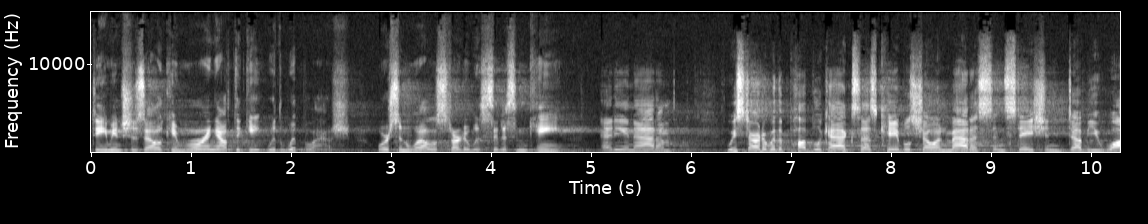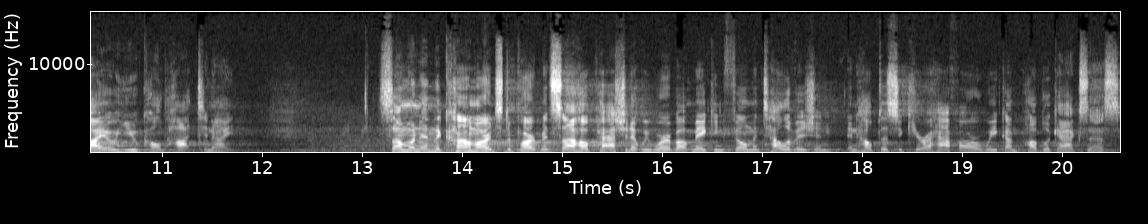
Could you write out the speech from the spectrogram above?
Damien Chazelle came roaring out the gate with Whiplash. Orson Welles started with Citizen Kane. Eddie and Adam? We started with a public access cable show on Madison station WYOU called Hot Tonight. Someone in the Com Arts department saw how passionate we were about making film and television and helped us secure a half hour week on public access,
